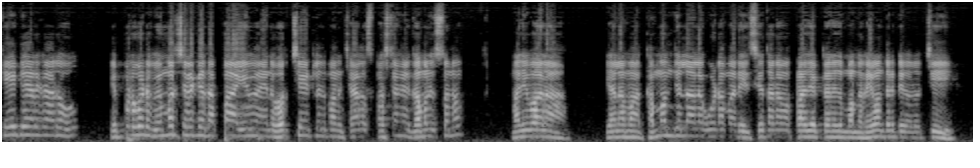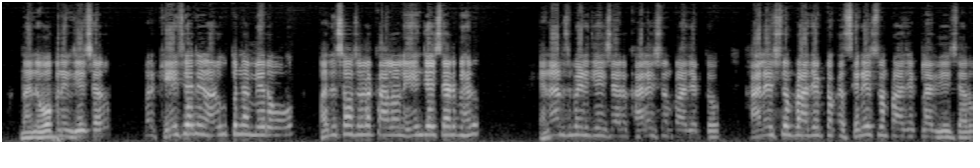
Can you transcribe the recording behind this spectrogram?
కేటీఆర్ గారు ఎప్పుడు కూడా విమర్శలకే తప్ప ఏమి ఆయన వర్క్ చేయట్లేదు. మనం చాలా స్పష్టంగా గమనిస్తున్నాం. మరి ఇవాళ ఇలా మా ఖమ్మం జిల్లాలో కూడా మరి సీతారామ ప్రాజెక్ట్ అనేది మన రేవంత్ రెడ్డి గారు వచ్చి దాన్ని ఓపెనింగ్ చేశారు. మరి కేసీఆర్ నేను అడుగుతున్నా మీరు పది సంవత్సరాల కాలంలో ఏం చేశారు మీరు? ఎన్హాన్స్మెంట్ చేశారు కాళేశ్వరం ప్రాజెక్టు. కాళేశ్వరం ప్రాజెక్టు ఒక శనేశ్వరం ప్రాజెక్ట్ లాగా చేశారు.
